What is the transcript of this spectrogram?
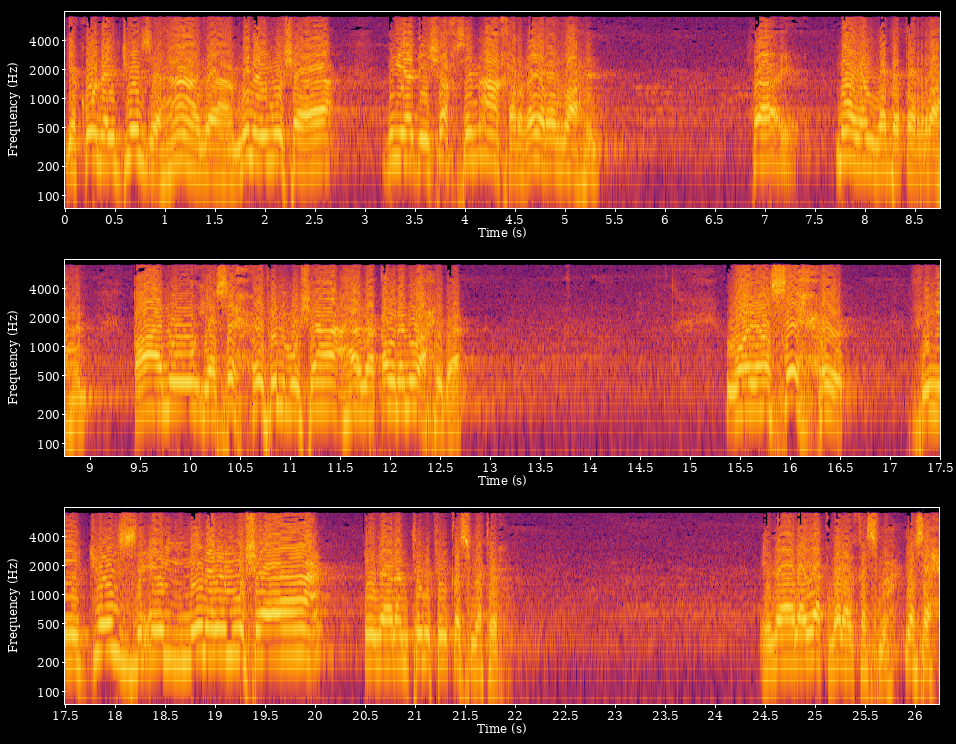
يكون الجزء هذا من المشاع بيد شخص آخر غير الراهن. فما ينضبط الرهن قالوا يصح في المشاع هذا قولا واحدا. ويصح في جزء من المشاع إذا لم تمكن قسمته. إذا لا يقبل القسمة يصح.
